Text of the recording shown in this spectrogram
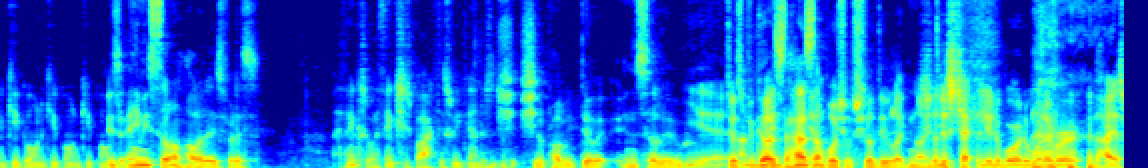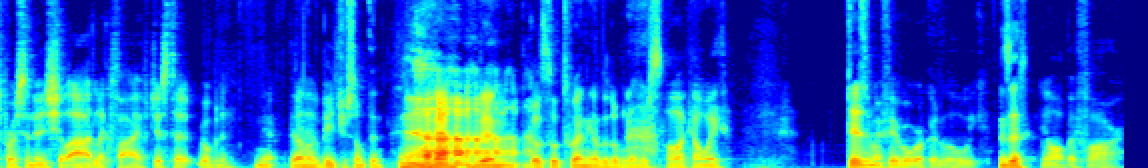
and keep going and keep going and keep going? Is keep going? Amy still on holidays for this? I think so. I think she's back this weekend, isn't she? She, she'll probably do it in Salou. Yeah. Just because the handstand yeah. push-ups, she'll do like 90. She'll just check the leaderboard or whatever the highest person is. She'll add like five just to rub it in. yeah, down Yeah, on the beach or something. and then, and then go sub 20 on the double unders. Oh, I can't wait. This is my favorite workout of the whole week. Is it? Yeah, by far.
